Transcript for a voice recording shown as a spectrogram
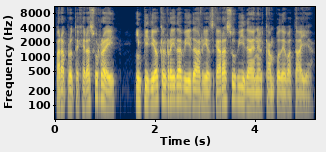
para proteger a su rey, impidió que el rey David arriesgara su vida en el campo de batalla.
